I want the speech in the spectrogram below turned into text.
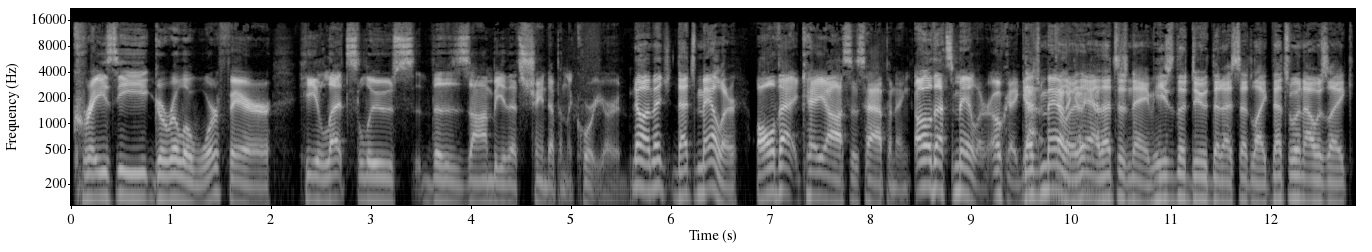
crazy guerrilla warfare, he lets loose the zombie that's chained up in the courtyard. no i mentioned that's mailer All that chaos is happening. Oh, that's Mailer. Okay, That's it, got it, Mailer. got it, yeah, got it. that's his name. He's the dude that I said like. That's when I was like,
